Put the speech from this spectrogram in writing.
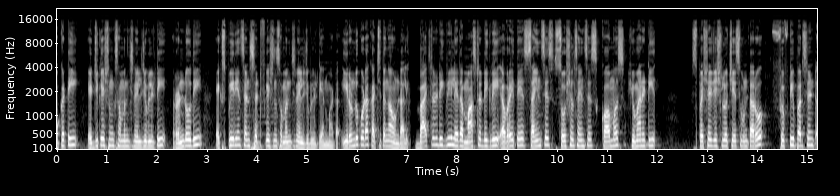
ఒకటి ఎడ్యుకేషన్కి సంబంధించిన ఎలిజిబిలిటీ. రెండోది ఎక్స్పీరియన్స్ అండ్ సర్టిఫికేషన్ సంబంధించిన ఎలిజిబిలిటీ అనమాట ఈ రెండు కూడా ఖచ్చితంగా ఉండాలి. బ్యాచిలర్ డిగ్రీ లేదా మాస్టర్ డిగ్రీ ఎవరైతే sciences social sciences commerce humanity స్పెషలైజేషన్లో చేసి ఉంటారో. ఫిఫ్టీ పర్సెంట్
